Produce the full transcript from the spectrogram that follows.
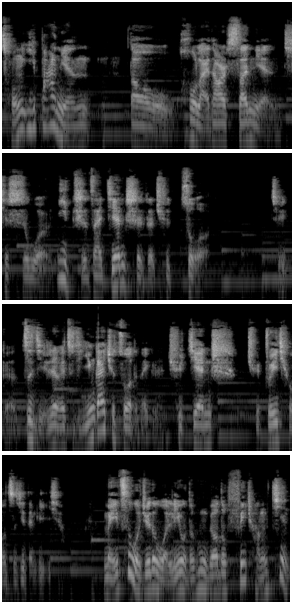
从一八年。到后来的二三年，其实我一直在坚持着去做，这个自己认为自己应该去做的那个人，去坚持，去追求自己的理想。每一次我觉得我离我的目标都非常近，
